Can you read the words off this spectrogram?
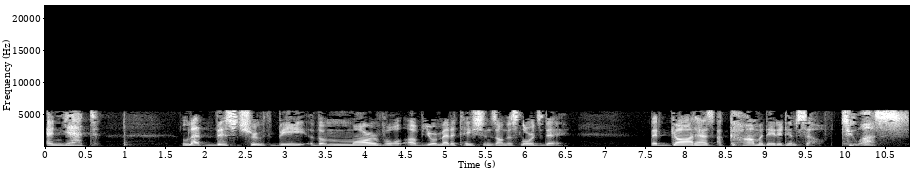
And yet, let this truth be the marvel of your meditations on this Lord's Day. That God has accommodated Himself to us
